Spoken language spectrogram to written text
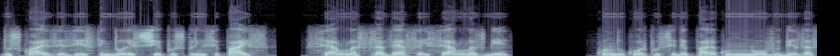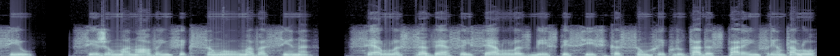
dos quais existem dois tipos principais: células travessa e células B. Quando o corpo se depara com um novo desafio, seja uma nova infecção ou uma vacina, células travessa e células B específicas são recrutadas para enfrentá-lo.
